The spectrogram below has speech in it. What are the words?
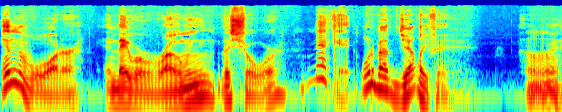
in the water and they were roaming the shore naked. What about the jellyfish? I don't know.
